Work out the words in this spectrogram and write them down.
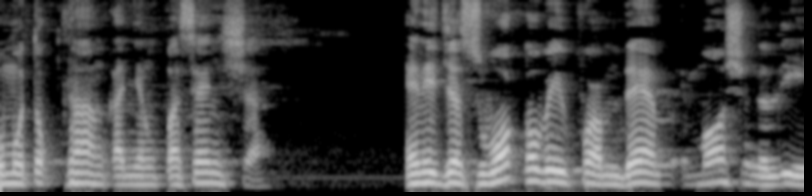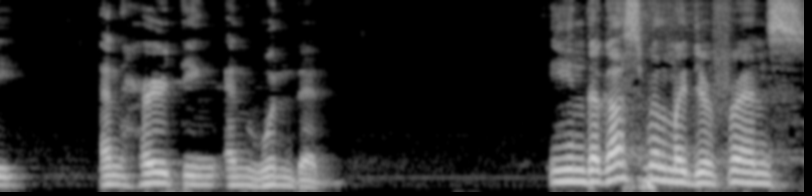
pumutok na ang kanyang pasensya. And he just walked away from them emotionally and hurting and wounded. In the gospel, my dear friends,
